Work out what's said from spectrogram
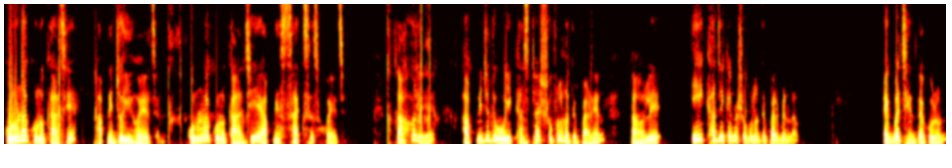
কোনো না কোনো কাজে আপনি জয়ী হয়েছেন। কোনো না কোনো কাজে আপনি সাকসেস হয়েছেন। তাহলে আপনি যদি ওই কাজটা সফল হতে পারেন, তাহলে এই কাজে কেন সফল হতে পারবেন না? একবার চিন্তা করুন।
